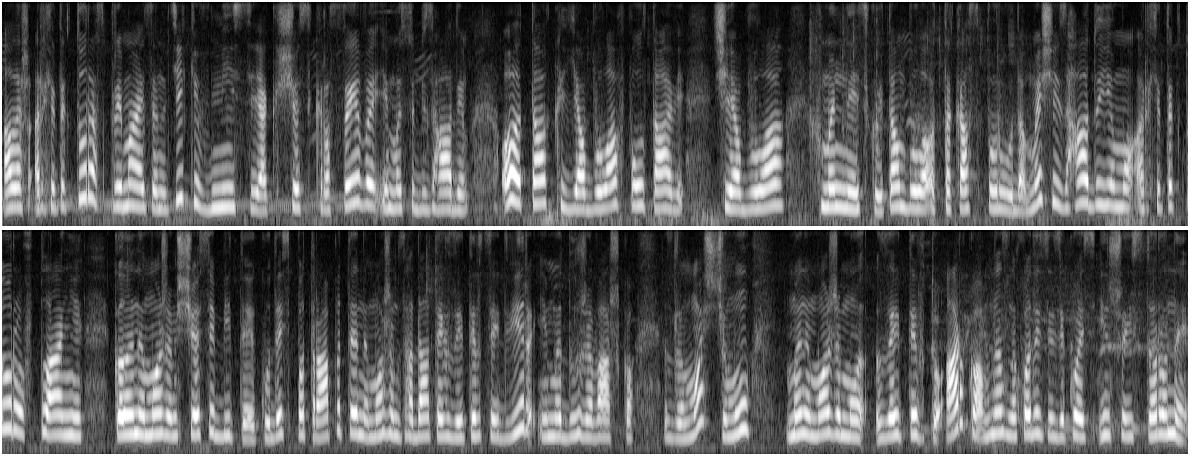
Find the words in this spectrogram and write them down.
Але ж архітектура сприймається не тільки в місті як щось красиве, і ми собі згадуємо: о, так, я була в Полтаві, чи я була в Хмельницьку, і там була от така споруда. Ми ще й згадуємо архітектуру в плані, коли не можемо щось обійти, кудись потрапити, не можемо згадати, як зайти в цей двір, і ми дуже важко злимось, чому ми не можемо зайти в ту арку, а вона знаходиться з якоїсь іншої сторони.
